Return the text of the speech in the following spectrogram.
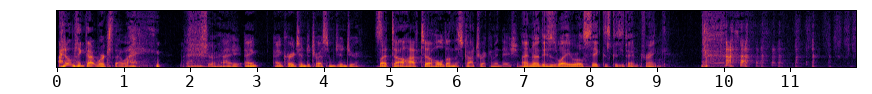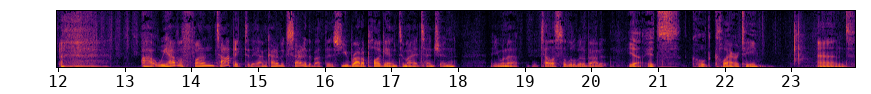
"I don't think that works that way." Sure. I, I, I encourage him to try some ginger, but I'll have to hold on the Scotch recommendation. I know this is why you're all sick, is because you don't drink. Uh, we have a fun topic today. I'm kind of excited about this. You brought a plug-in to my attention. And you want to tell us a little bit about it? Yeah, it's called Clarity, and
